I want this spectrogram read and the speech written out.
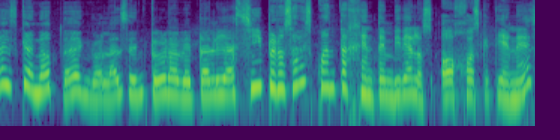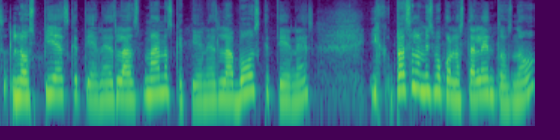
es que no tengo la cintura de Talía. Sí, pero ¿sabes cuánta gente envidia los ojos que tienes, los pies que tienes, las manos que tienes, la voz que tienes? Y pasa lo mismo con los talentos, ¿no?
